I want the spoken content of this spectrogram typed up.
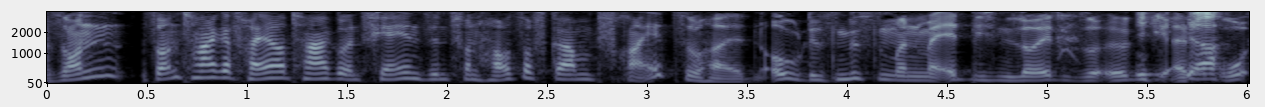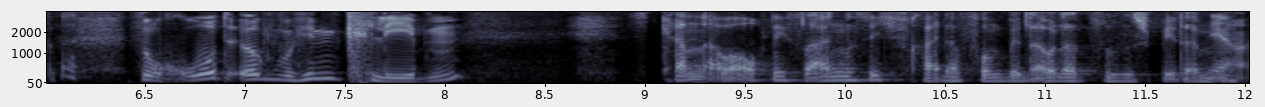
Sonn Sonntage, Feiertage und Ferien sind von Hausaufgaben freizuhalten. Oh, das müssen man mal etlichen Leuten so irgendwie als Ja. rot, so rot irgendwo hinkleben. Ich kann aber auch nicht sagen, dass ich frei davon bin, aber dazu ist es später mehr.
